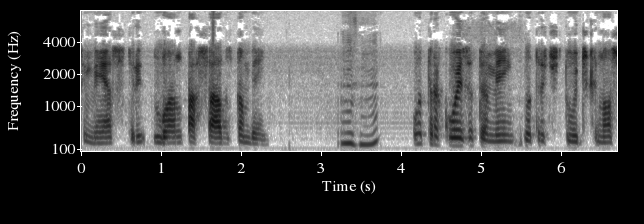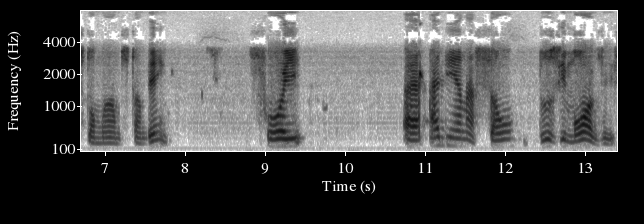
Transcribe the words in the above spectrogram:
semestre do ano passado também. Uhum. Outra coisa também, outra atitude que nós tomamos também foi a alienação dos imóveis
